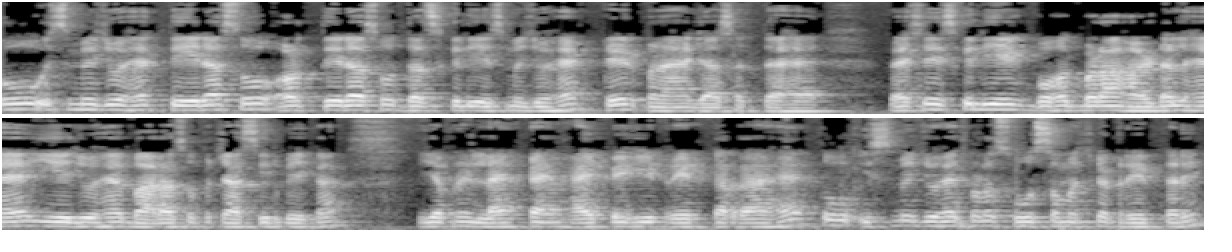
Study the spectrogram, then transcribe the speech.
तो इसमें जो है 1300 और 1310 के लिए इसमें जो है ट्रेड बनाया जा सकता है। वैसे इसके लिए एक बहुत बड़ा हर्डल है, ये जो है बारह रुपए का। ये अपने लाइफ टाइम हाई पे ही ट्रेड कर रहा है तो इसमें जो है थोड़ा सोच समझ कर ट्रेड करें।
